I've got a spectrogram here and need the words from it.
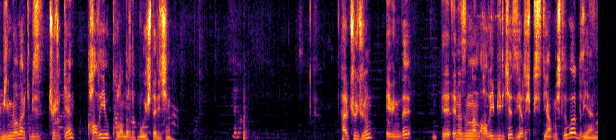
Bilmiyorlar ki biz çocukken halıyı kullanırdık bu işler için. Her çocuğun evinde e, en azından halıyı bir kez yarış pisti yapmışlığı vardır yani.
